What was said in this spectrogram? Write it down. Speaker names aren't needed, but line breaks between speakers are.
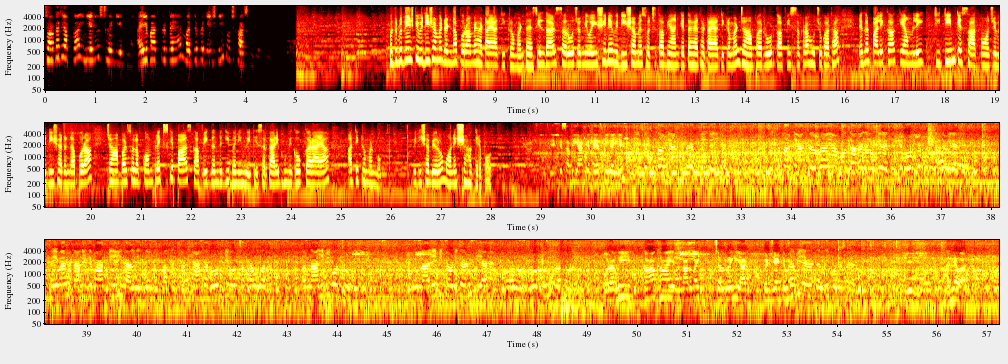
India news 28 में। आइए बात करते हैं मध्य प्रदेश की कुछ खास खबरों की।
मध्य प्रदेश के विदिशा में डंडापुरा में हटाया अतिक्रमण। तहसीलदार सरोज अग्निवंशी ने विदिशा में स्वच्छता अभियान के तहत हटाया अतिक्रमण, जहाँ पर रोड काफ़ी सकरा हो चुका था। नगर पालिका के अमले की टीम के साथ पहुँचे विदिशा डंडापुरा, जहाँ पर सुलभ कॉम्प्लेक्स के पास काफ़ी गंदगी बनी हुई थी। सरकारी भूमि को कराया अतिक्रमण मुक्त। विदिशा ब्यूरो मोनिश शाह की रिपोर्ट।
किस अभियान के तहत की गई है।
स्वच्छता अभियान के तहत की गई है। स्वच्छता अभियान चल रहा है यहाँ बहुत ज़्यादा गंदगी रहती थी रोड पे पूरी गंदगी रहती थी। कई बार हटाने के बाद भी यहीं डाल देते हैं लोग बात कचरा यहाँ का रोड भी बहुत सकरा हुआ था और नाली भी बहुत छोटी थी। तो नाली भी चौड़ीकरण किया है और रोड को भी थोड़ा चौड़ा
और अभी कहाँ कहाँ ये कार्रवाई चल रही है आज प्रेजेंट में?
सभी जगह चल रही पूरे शहर में।
जी जी। धन्यवाद।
